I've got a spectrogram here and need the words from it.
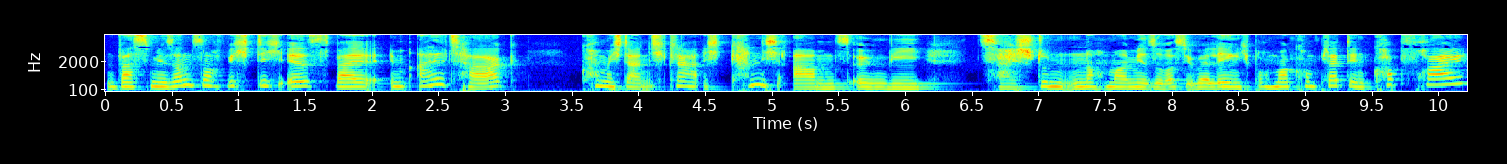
was mir sonst noch wichtig ist, weil im Alltag komme ich da nicht klar. Ich kann nicht abends irgendwie zwei Stunden nochmal mir sowas überlegen. Ich brauche mal komplett den Kopf frei,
